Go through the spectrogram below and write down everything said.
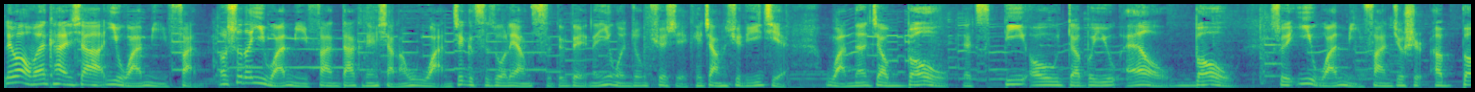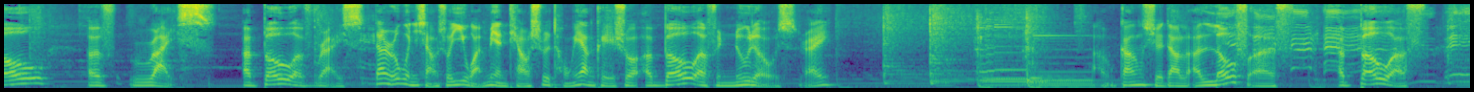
另外，我们来看一下一碗米饭。我说到一碗米饭，大家肯定想到碗这个词做量词，对不对？那英文中确实也可以这样去理解，碗呢叫 bowl，that's B O W L，bowl。所以一碗米饭就是 a bowl of rice，a bowl of rice。但如果你想说一碗面条，是不是同样可以说 a bowl of noodles，right？啊，我刚学到了 a loaf of，a bowl of，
